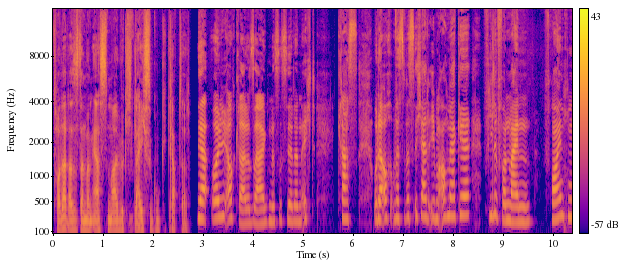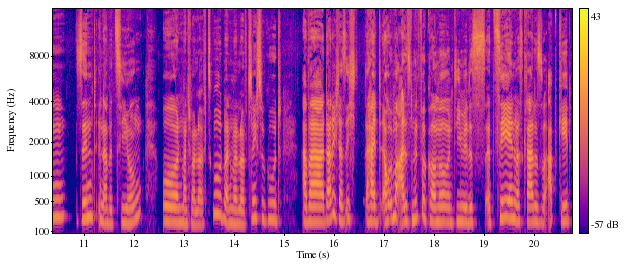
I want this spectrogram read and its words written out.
toller, dass es dann beim ersten Mal wirklich gleich so gut geklappt hat. Ja, wollte ich auch gerade sagen. Das ist ja dann echt krass. Oder auch, was, was ich halt eben auch merke, viele von meinen Freunden sind in einer Beziehung und manchmal läuft es gut, manchmal läuft es nicht so gut. Aber dadurch, dass ich halt auch immer alles mitbekomme und die mir das erzählen, was gerade so abgeht,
